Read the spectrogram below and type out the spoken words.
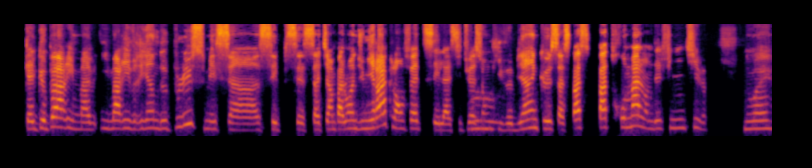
Quelque part, il m'arrive rien de plus, mais c'est un c'est, ça tient pas loin du miracle en fait. C'est la situation mmh. qui veut bien que ça se passe pas trop mal en définitive. Ouais.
